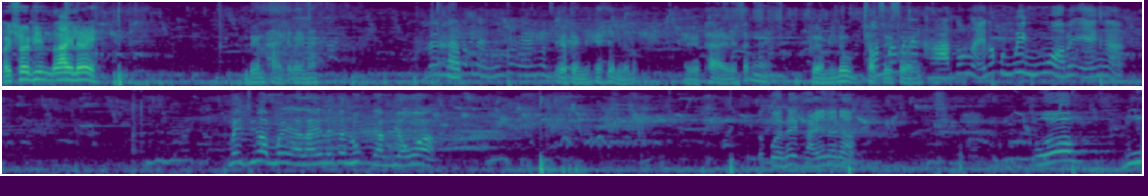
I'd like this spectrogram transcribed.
ไปช่วยพี่ไล่เลย เดินถ่ายก็ได้นะครับ เออแต่นี้ก็เห็นแล้วลูก เออถ่ายไว้สักหน่อยเผื่อมีรูปช็อตสวยมันไม่ได้ขาดตรงไหนถ้ามึงวิ่งมั่วไปเองอะ ไม่เชื่อมไม่อะไรเลยก็ลุกอย่างเดียวอะจะเปิดให้ใครเลยนะโอ้ดู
